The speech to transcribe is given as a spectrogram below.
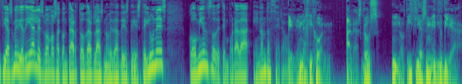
Noticias Mediodía les vamos a contar todas las novedades de este lunes, comienzo de temporada en Onda Cero. Elena Gijón, a las 2, Noticias Mediodía.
